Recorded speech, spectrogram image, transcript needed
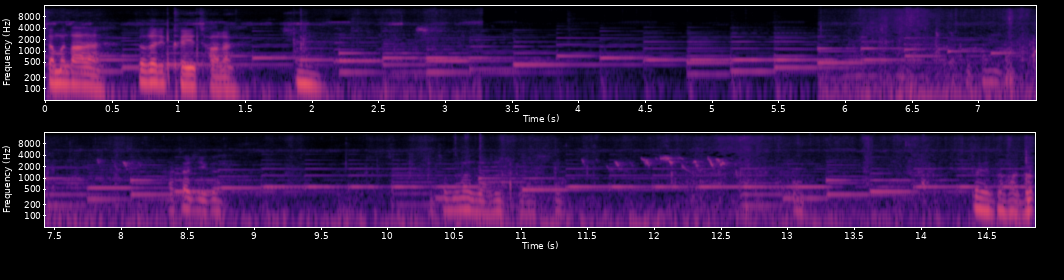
这么大的，这个就可以炒了。嗯。还这几个，这么容易出事。这里都好多。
